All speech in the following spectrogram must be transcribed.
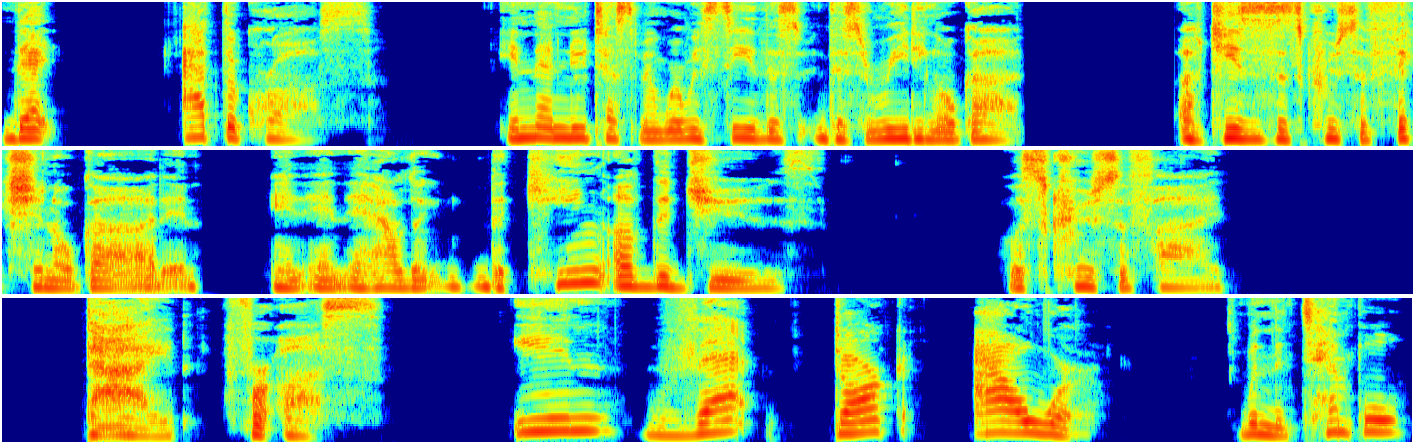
that at the cross, in that New Testament where we see this, this reading, O God, of Jesus' crucifixion, O God, and, and, and, and how the, the King of the Jews was crucified, died for us. In that dark hour when the temple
